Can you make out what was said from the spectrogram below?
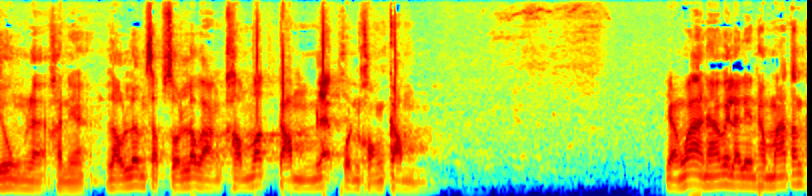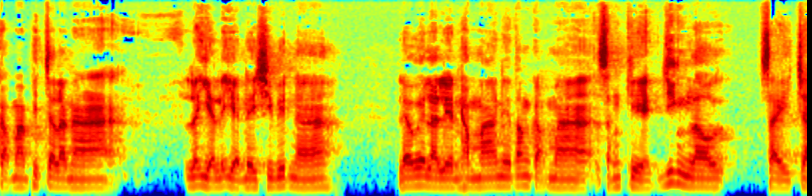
ยุ่งละคันนี้เราเริ่มสับสนระหว่างคำว่ากรรมและผลของกรรมอย่างว่านะ เวลาเรียนธรรมะต้องกลับมาพิจารณา ละเอียดละเอียดในชีวิตนะ แล้วเวลาเรียนธรรมะเนี่ยต้องกลับมาสังเกตยิ่งเราใส่ใจ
